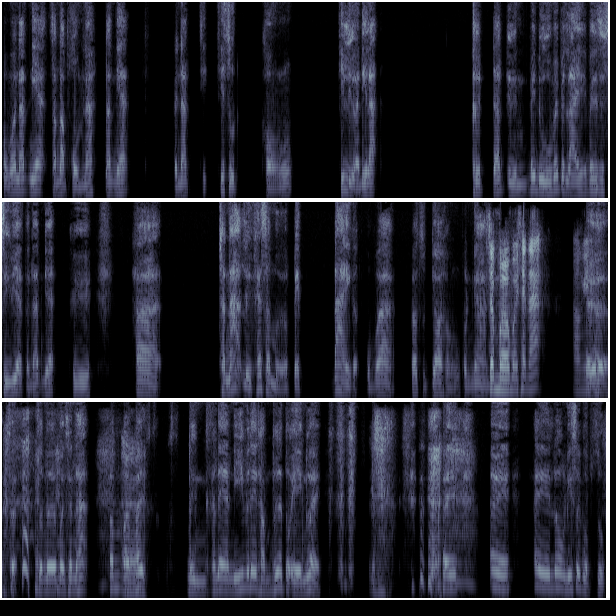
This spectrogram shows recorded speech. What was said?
ผมว่านัดเนี้ยสำหรับผมนะนัดเนี้ย เป็นนัดที่ที่สุดของที่เหลือดีละคือนัดอื่นไม่ดูไม่เป็นไรไม่ได้ซีเรียสแต่นัดเนี้ยคือถ้าชนะหรือแค่เสมอเป็ดได้ก็ ผมว่าก็สุดยอดของผลงาน เสมอมาชนะ เอางี้เอเถออะเสมอมันชนะก็เออไม่หนึ่งคะแนนนี้ไม่ได้ทำเพื่อตัวเองด้วยให้ให้ให้โลกนี้สงบสุข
